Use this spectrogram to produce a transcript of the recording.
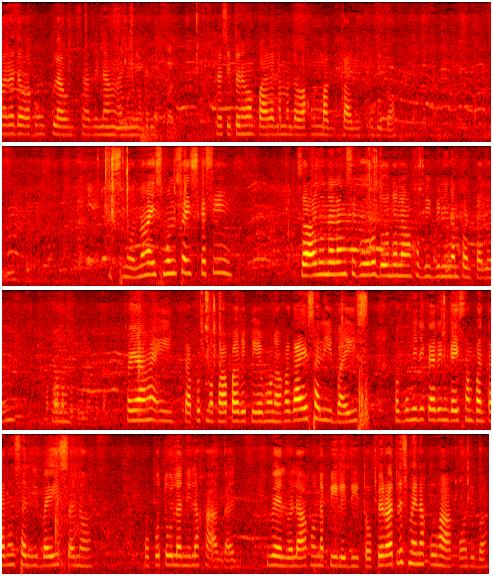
Para daw akong clown, sabi ng ano ni Gris. Tapos ito naman para naman daw akong magkal, eh, di ba? Hmm. Small, mga small size kasi. Sa ano na lang siguro, doon na lang ako bibili ng pantalon. Mapapaputulan mo. Kaya nga eh, tapos mapapa-repair mo na. Kagaya sa Levi's, pag bumili ka rin guys ng pantalon sa Levi's, ano, puputulan nila kaagad. Well, wala akong napili dito. Pero at least may nakuha ako, di ba?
